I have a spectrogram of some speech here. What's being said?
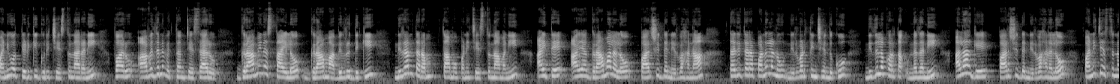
పని ఒత్తిడికి గురి చేస్తున్నారని వారు ఆవేదన వ్యక్తం చేశారు. గ్రామీణ స్థాయిలో గ్రామ అభివృద్ధికి నిరంతరం తాము పని చేస్తున్నామని అయితే ఆయా గ్రామాలలో పారిశుద్ధ్య నిర్వహణ తదితర పనులను నిర్వర్తించేందుకు నిధుల కొరత ఉన్నదని అలాగే పారిశుద్ధ్య నిర్వహణలో పనిచేస్తున్న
